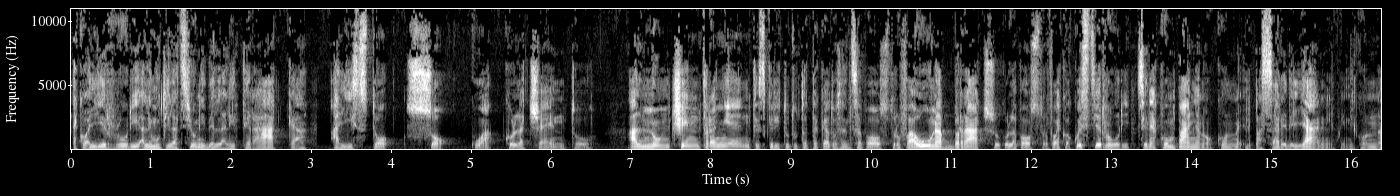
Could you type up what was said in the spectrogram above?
Ecco, agli errori, alle mutilazioni della lettera H, agli sto, so, qua, con l'accento, al non c'entra niente, scritto tutto attaccato senza apostrofo, a un abbraccio con l'apostrofo. Ecco, a questi errori se ne accompagnano con il passare degli anni, quindi con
